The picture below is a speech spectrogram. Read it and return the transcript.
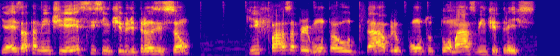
E é exatamente esse sentido de transição que faz a pergunta o W. Tomás 23.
